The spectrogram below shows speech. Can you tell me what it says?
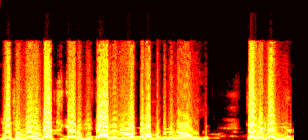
ਜੇ ਅਸੀਂ ਨਹੀਂ ਦੱਸ ਕੇ ਵੀ ਅਸੀਂ ਚਾਰ ਦਿਨ ਨੂੰ ਅੱਗ ਲਾਵਾਂਗੇ ਜੇ ਨਾ ਆਉਂਗੇ, ਤਾਂ ਅਸੀਂ ਲਾਈ ਅੱਜ।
